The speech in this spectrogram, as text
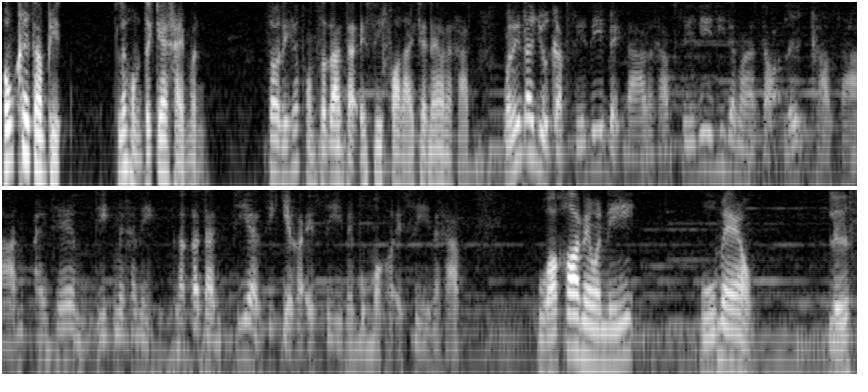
ผมเคยทำผิด และผมจะแก้ไขมัน สวัสดีครับ ผมสตางค์จาก SC for Life Channel นะครับ วันนี้เราอยู่กับซีรีส์เบรกดาวนะครับ ซีรีส์ที่จะมาเจาะลึกข่าวสาร ไอเทมทิกเมคานิกแล้วก็ดันเจียนที่เกี่ยวกับ SC ในมุมมองของ SC นะครับ หัวข้อในวันนี้ หูแมว หรือเซ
